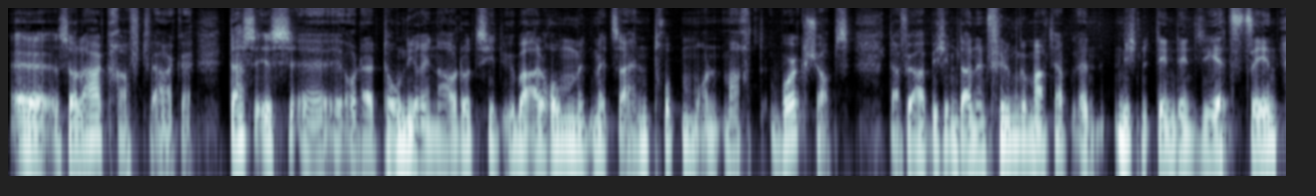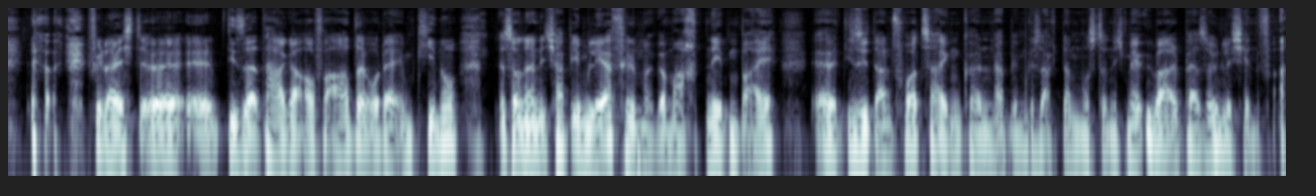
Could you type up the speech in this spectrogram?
äh, Solarkraftwerke. Das ist, äh, oder Toni Rinaldo zieht überall rum mit, mit seinen Truppen und macht Workshops. Dafür habe ich ihm dann einen Film gemacht, habe äh, nicht den, den Sie jetzt sehen, vielleicht äh, dieser Tage auf Arte oder im Kino, sondern ich habe ihm Lehrfilme gemacht nebenbei, äh, die Sie dann vorzeigen können. Habe ihm gesagt, dann musst du nicht mehr überall per persönlich hinfahren.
